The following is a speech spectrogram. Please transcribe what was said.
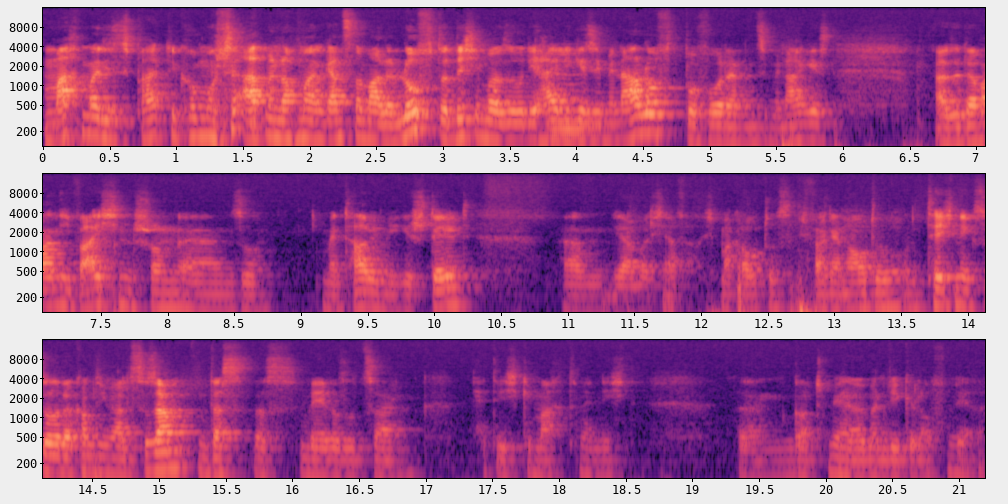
mach mal dieses Praktikum und atme nochmal ganz normale Luft und nicht immer so die heilige mhm. Seminarluft, bevor du dann ins Seminar gehst. Also da waren die Weichen schon äh, so mental in mir gestellt. Ähm, ja, weil ich einfach, ich mag Autos, ich fahre gerne Auto und Technik so, da kommt irgendwie alles zusammen. Und das, das wäre sozusagen, hätte ich gemacht, wenn nicht Gott mir über den Weg gelaufen wäre.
